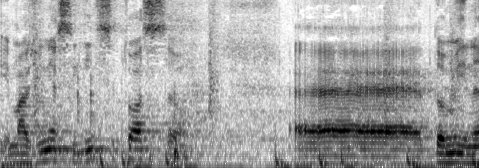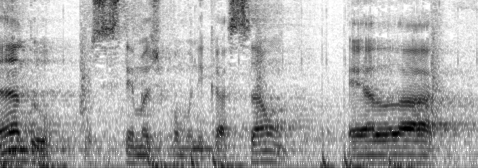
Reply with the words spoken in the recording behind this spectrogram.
imagine a seguinte situação, é, dominando os sistemas de comunicação, ela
